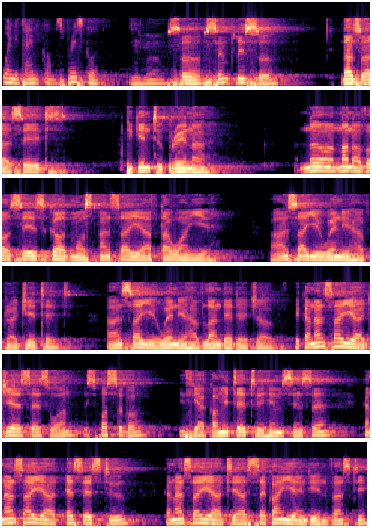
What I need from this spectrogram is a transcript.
when the time comes praise god know, so simply so. That's why I said, begin to pray now. No, none of us says God must answer you after one year. I'll answer you when you have graduated. I'll answer you when you have landed a job. He can answer you at JSS 1. It's possible if you are committed to Him, sincere. Can answer you at SS2. Can answer you at your second year in the university.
